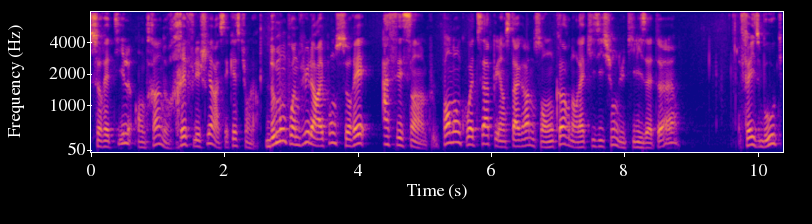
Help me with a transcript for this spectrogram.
serait-il en train de réfléchir à ces questions-là? De mon point de vue, la réponse serait assez simple. Pendant que WhatsApp et Instagram sont encore dans l'acquisition d'utilisateurs, Facebook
